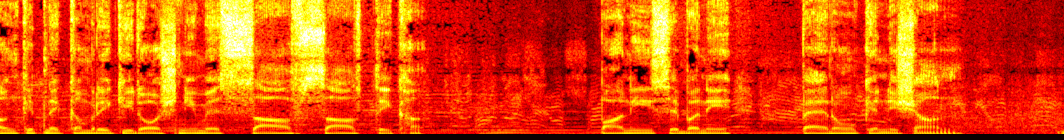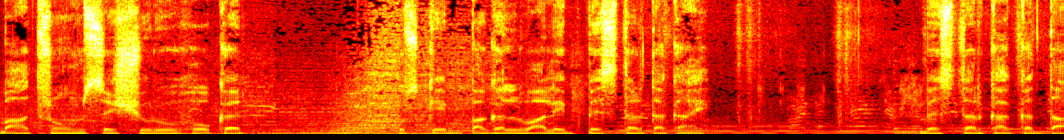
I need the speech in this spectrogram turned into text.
अंकित ने कमरे की रोशनी में साफ़ साफ़ देखा। पानी से बने पैरों के निशान बाथरूम से शुरू होकर उसके बगल वाले बिस्तर तक आए। बिस्तर का गद्दा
